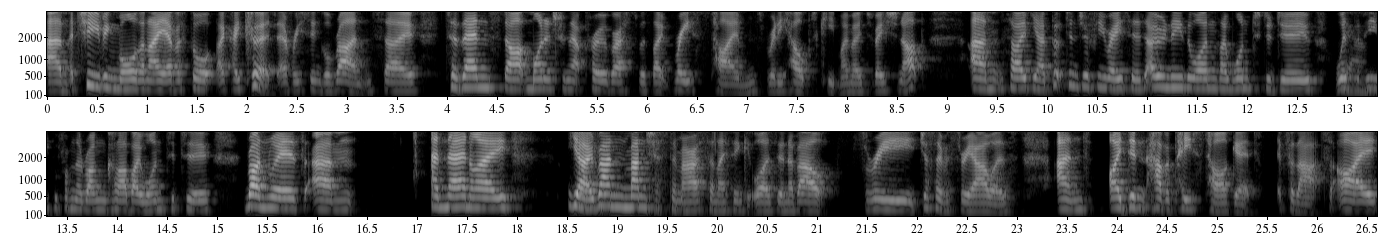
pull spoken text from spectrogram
um, achieving more than I ever thought like I could every single run. So to then start monitoring that progress with like race times really helped keep my motivation up. Um, so I, yeah, booked into a few races, only the ones I wanted to do with yeah. the people from the run club I wanted to run with. Um, and then I, yeah, I ran Manchester Marathon, I think it was, in about three, just over three hours. And I didn't have a pace target for that. I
